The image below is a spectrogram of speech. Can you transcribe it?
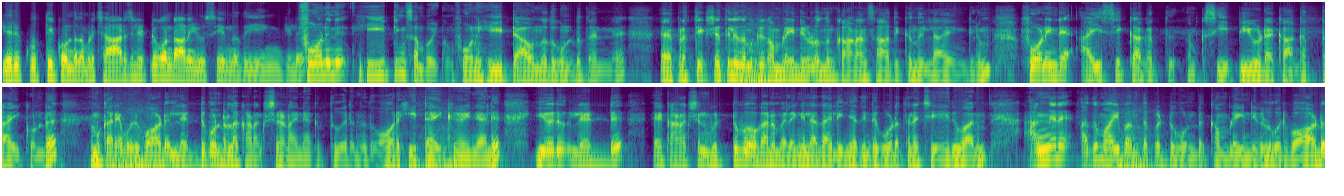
ഈ ഒരു കുത്തിക്കൊണ്ട് നമ്മൾ ചാർജിൽ ഇട്ടുകൊണ്ടാണ് യൂസ് ചെയ്യുന്നത് എങ്കിൽ ഫോണിന് ഹീറ്റിംഗ് സംഭവിക്കും. ഫോൺ ഹീറ്റ് ആവുന്നത് കൊണ്ട് തന്നെ പ്രത്യക്ഷത്തിൽ നമുക്ക് കംപ്ലൈന്റുകളൊന്നും കാണാൻ സാധിക്കുന്നില്ല എങ്കിലും ഫോണിന്റെ ഐ സിക്കകത്ത് നമുക്ക് സി പി യുടെ അകത്തായിക്കൊണ്ട് നമുക്കറിയാം ഒരുപാട് ലെഡ് കൊണ്ടുള്ള കണക്ഷനാണ് അതിനകത്ത് വരുന്നത്. ഓവർ ഹീറ്റ് ആയി കഴിഞ്ഞാൽ ഈ ഒരു ലെഡ് കണക്ഷൻ വിട്ടുപോകാനും അല്ലെങ്കിൽ അത് അലിഞ്ഞതിന്റെ കൂടെ തന്നെ ചേരുവാനും അങ്ങനെ അതുമായി ബന്ധപ്പെട്ടുകൊണ്ട് കംപ്ലൈന്റുകൾ ഒരുപാട്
